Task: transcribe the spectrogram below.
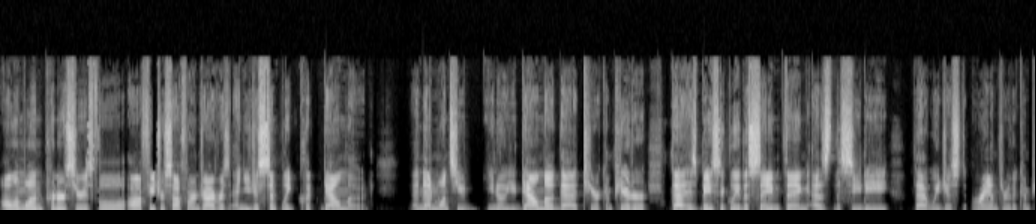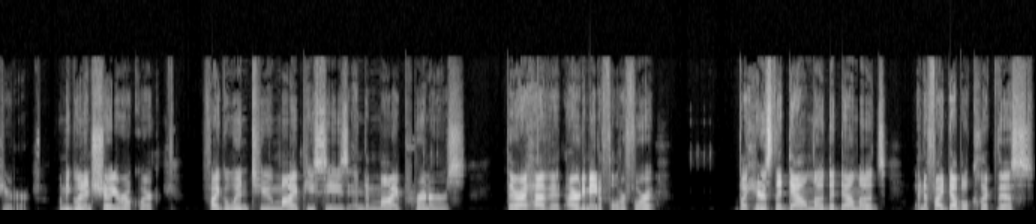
all-in-one printer series full uh, feature software and drivers and you just simply click download. And then once you you know you download that to your computer that is basically the same thing as the CD that we just ran through the computer. Let me go in and show you real quick. If I go into my PCs into my printers there I have it. I already made a folder for it. But here's the download that downloads. And if I double click this,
